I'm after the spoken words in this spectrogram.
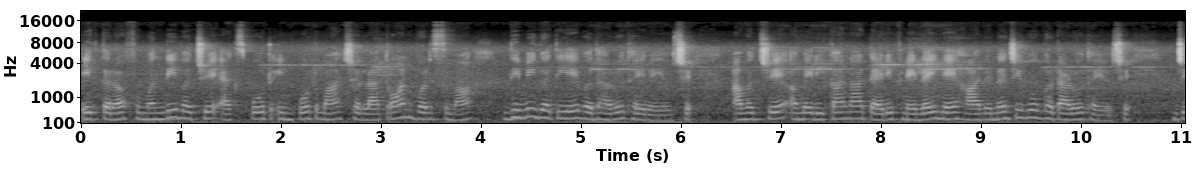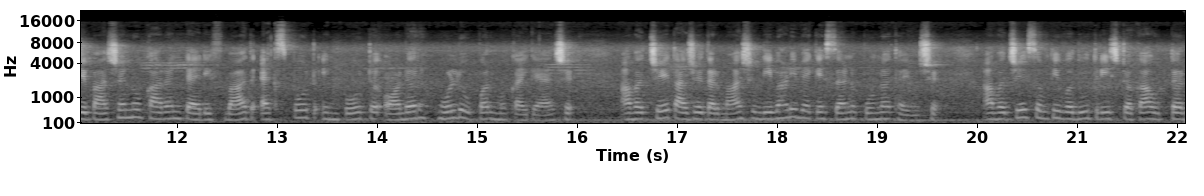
એક તરફ, મંદી વચ્ચે એક્સપોર્ટ ઇમ્પોર્ટમાં છેલ્લા ત્રણ વર્ષમાં ધીમી ગતિએ વધારો થઈ રહ્યો છે. આ વચ્ચે અમેરિકાના ટેરિફને લઈને હાલ નજીવો ઘટાડો થયો છે, જે પાછળનું કારણ ટેરિફ બાદ એક્સપોર્ટ ઇમ્પોર્ટ ઓર્ડર હોલ્ડ ઉપર મુકાઈ ગયા છે. આ વચ્ચે તાજેતરમાં જ દિવાળી વેકેશન પૂર્ણ થયું છે. આ વચ્ચે સૌથી વધુ ત્રીસ ટકા ઉત્તર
